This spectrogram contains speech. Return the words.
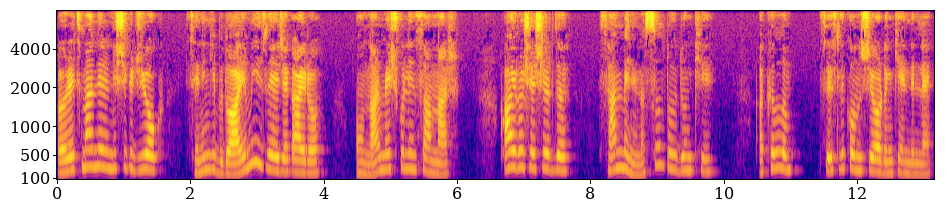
Öğretmenlerin işi gücü yok. Senin gibi doğayı mı izleyecek Ayro? Onlar meşgul insanlar. Ayro şaşırdı. Sen beni nasıl duydun ki? Akıllım, sesli konuşuyordun kendinle.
